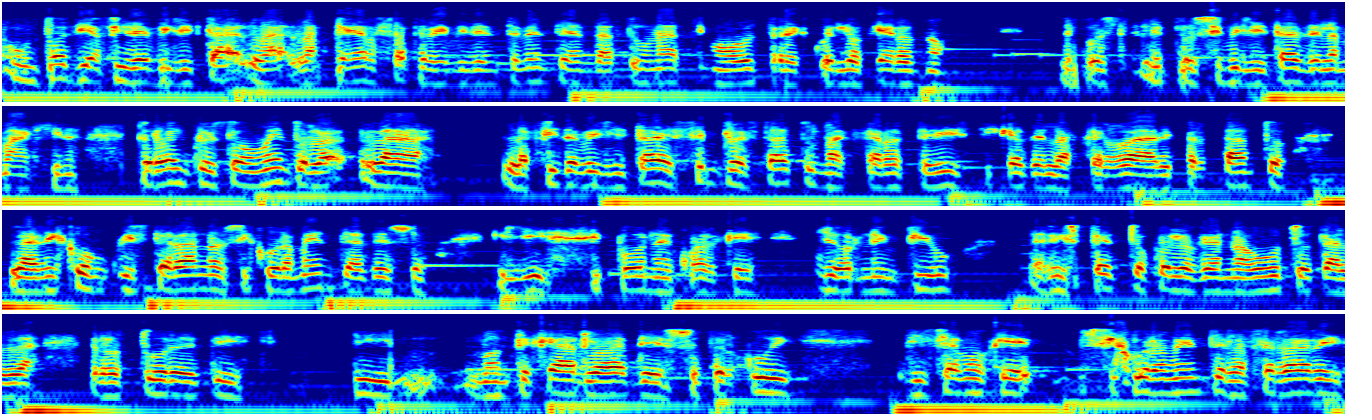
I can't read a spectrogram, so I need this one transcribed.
un po' di affidabilità l'ha, l'ha, persa perché evidentemente è andato un attimo oltre quello che erano le, poss- le possibilità della macchina, però in questo momento la, la, l'affidabilità è sempre stata una caratteristica della Ferrari, pertanto la riconquisteranno sicuramente. Adesso che gli si pone qualche giorno in più rispetto a quello che hanno avuto dalla rottura di, di Monte Carlo adesso, per cui diciamo che sicuramente la Ferrari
